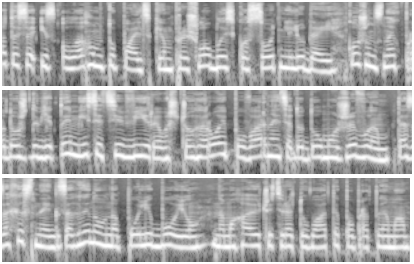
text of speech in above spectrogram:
Попрощатися із Олегом Тупальським прийшло близько сотні людей. Кожен з них впродовж дев'яти місяців вірив, що герой повернеться додому живим. Та захисник загинув на полі бою, намагаючись врятувати побратима.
